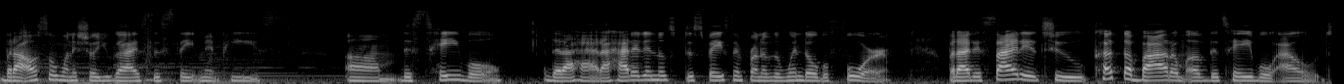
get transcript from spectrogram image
But I also want to show you guys this statement piece. Um, this table that I had. I had it in the, the space in front of the window before, but I decided to cut the bottom of the table out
